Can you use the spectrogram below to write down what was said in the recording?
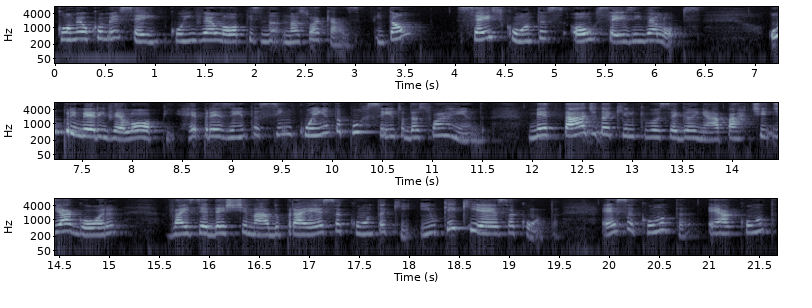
como eu comecei, com envelopes na, na sua casa. Então, seis contas ou seis envelopes. O primeiro envelope representa 50% da sua renda. Metade daquilo que você ganhar a partir de agora vai ser destinado para essa conta aqui. E o que, que é essa conta? Essa conta é a conta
